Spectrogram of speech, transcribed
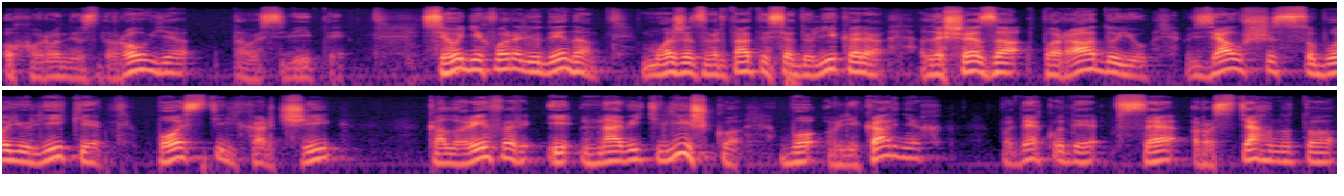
охорони здоров'я та освіти. Сьогодні хвора людина може звертатися до лікаря лише за порадою, взявши з собою ліки, постіль, харчі, калорифер і навіть ліжко, бо в лікарнях подекуди все розтягнуто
